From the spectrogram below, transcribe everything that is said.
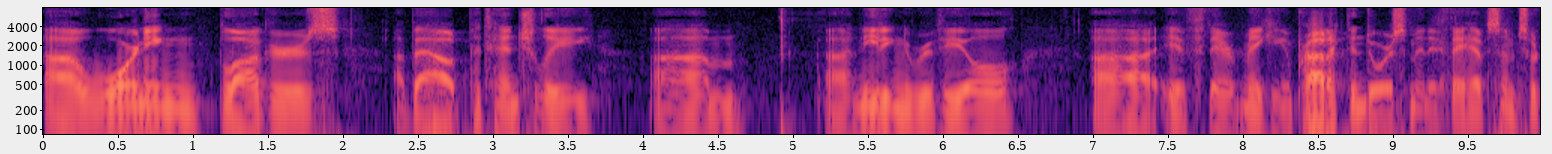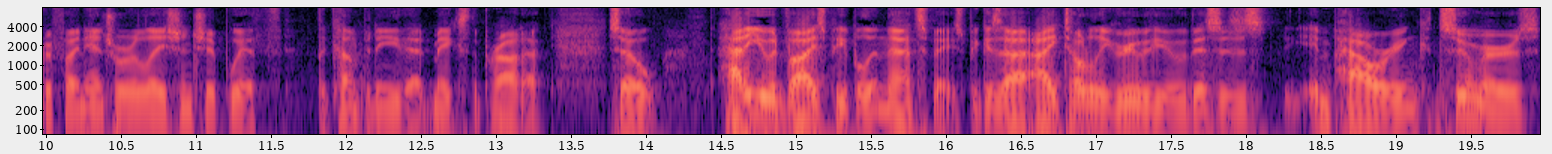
uh, warning bloggers about potentially um, uh, needing to reveal uh, if they're making a product endorsement, if they have some sort of financial relationship with the company that makes the product. So how do you advise people in that space? Because I, I totally agree with you. This is empowering consumers,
